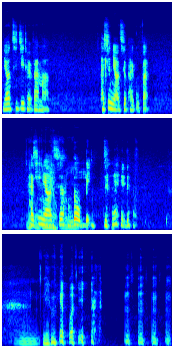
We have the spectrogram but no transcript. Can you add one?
你要吃鸡腿饭吗？还是你要吃排骨饭？还是你要吃红豆饼之类的？嗯，你没有回应。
